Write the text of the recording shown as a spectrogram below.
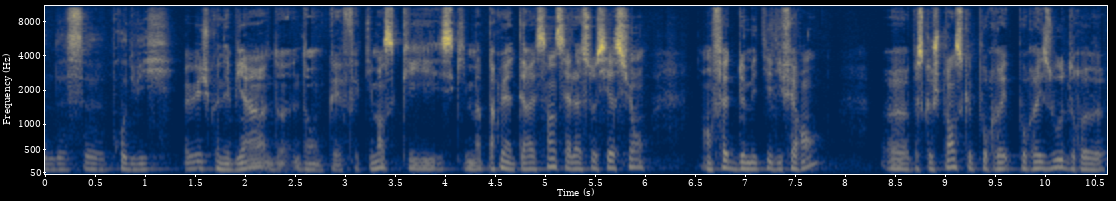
de ce produit? Oui, je connais bien. Donc, effectivement, ce qui, ce qui m'a paru intéressant, c'est l'association en fait de métiers différents euh, parce que je pense que pour, pour résoudre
